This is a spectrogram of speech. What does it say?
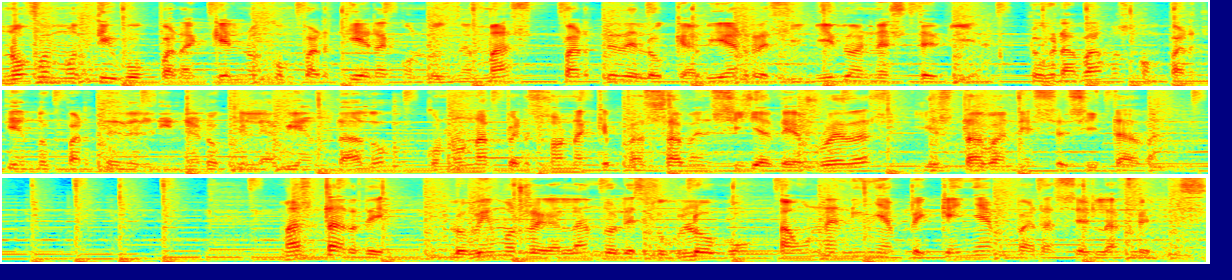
no fue motivo para que él no compartiera con los demás parte de lo que había recibido en este día. Lo grabamos compartiendo parte del dinero que le habían dado con una persona que pasaba en silla de ruedas y estaba necesitada. Más tarde, lo vimos regalándole su globo a una niña pequeña para hacerla feliz.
